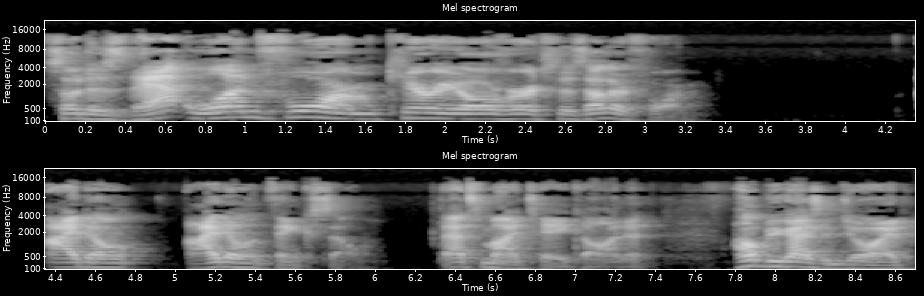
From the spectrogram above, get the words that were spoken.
So does that one form carry over to this other form? I don't I don't think so. That's my take on it. I hope you guys enjoyed.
